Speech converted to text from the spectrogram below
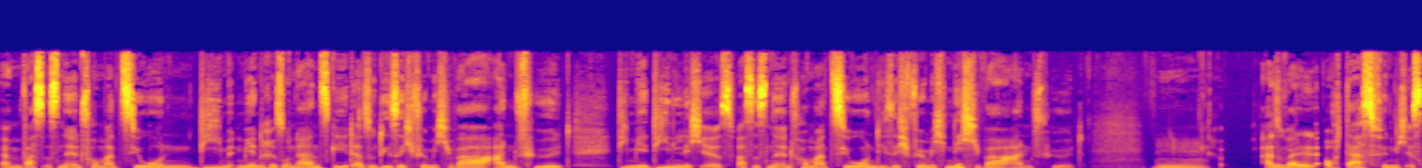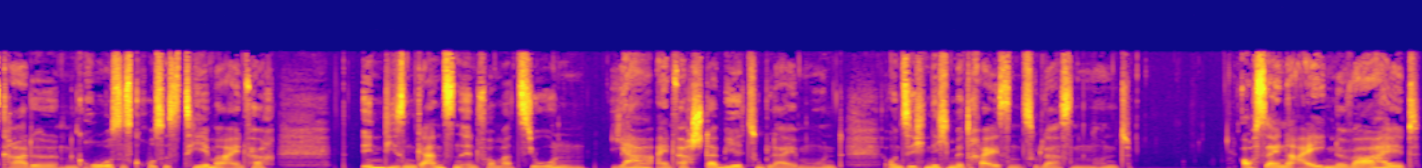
ähm, was ist eine Information, die mit mir in Resonanz geht, also die sich für mich wahr anfühlt, die mir dienlich ist, was ist eine Information, die sich für mich nicht wahr anfühlt. Also weil auch das finde ich ist gerade ein großes, großes Thema, einfach in diesen ganzen Informationen ja, einfach stabil zu bleiben und, und sich nicht mitreißen zu lassen und auch seine eigene Wahrheit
